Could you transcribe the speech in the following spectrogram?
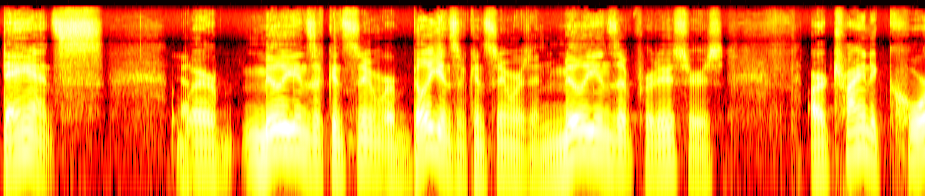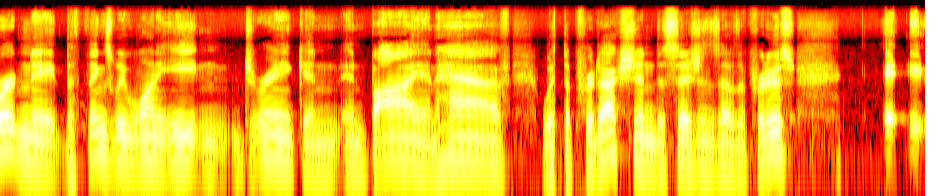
dance Where millions of consumer, billions of consumers, and millions of producers are trying to coordinate the things we want to eat and drink and, and buy and have with the production decisions of the producer. It- it-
